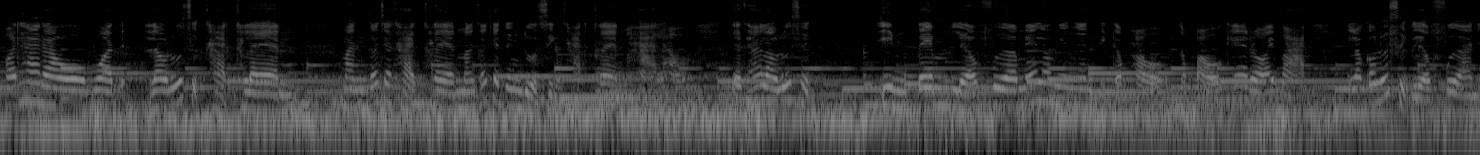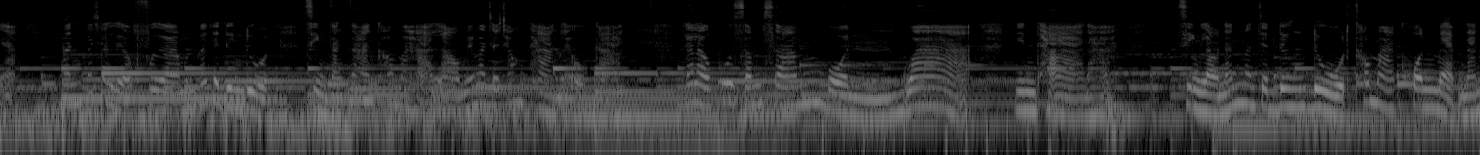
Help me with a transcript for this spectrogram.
เพราะถ้าเรามัวเรารู้สึกขาดแคลน มันก็จะขาดแคลน มันก็จะดึงดูดสิ่งขาดแคลนมาหาเรา แต่ถ้าเรารู้สึก อิ่มเต็มเหลือเฟือแม้เรามีเงินติดกระเป๋ากระเป๋าแค่ร้อยบาท เราก็รู้สึกเหลือเฟือเนี่ยมันก็จะเหลือเฟือมันก็จะดึงดูดสิ่งต่างๆ เข้ามาหาเราไม่ว่าจะช่องทางและโอกาส ถ้าเราพูดซ้ำๆบนว่านินทานะคะสิ่งเหล่านั้นมันจะดึงดูดเข้ามาคนแบบนั้น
